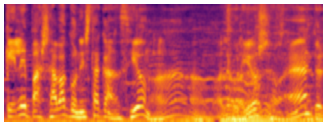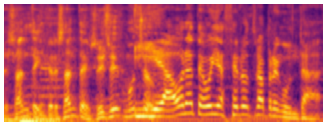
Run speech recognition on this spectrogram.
qué le pasaba con esta canción. Ah, vale, Curioso, vale. ¿eh? Interesante, interesante. Sí, sí, mucho. Y ahora te voy a hacer otra pregunta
